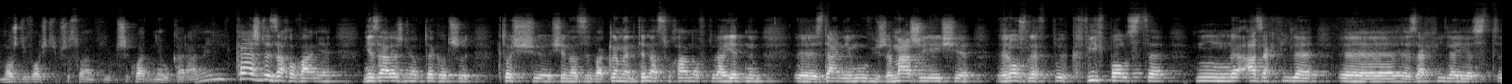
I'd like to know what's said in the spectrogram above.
możliwości przesłanki przykładnie ukarany i każde zachowanie, niezależnie od tego, czy ktoś e, się nazywa Klementyna Suchanow, która jednym e, zdaniem mówi, że marzy jej się rozlew krwi w Polsce, mm, a za chwilę, e, za chwilę jest e,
